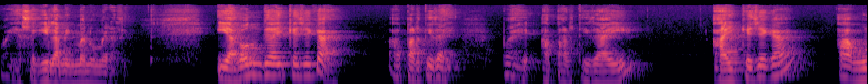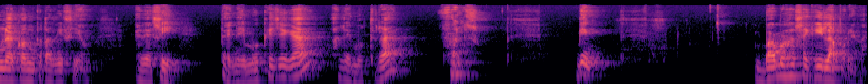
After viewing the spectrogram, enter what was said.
voy a seguir la misma numeración. ¿Y a dónde hay que llegar a partir de ahí? Pues a partir de ahí hay que llegar a una contradicción. Es decir, tenemos que llegar a demostrar falso. Bien, vamos a seguir la prueba.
